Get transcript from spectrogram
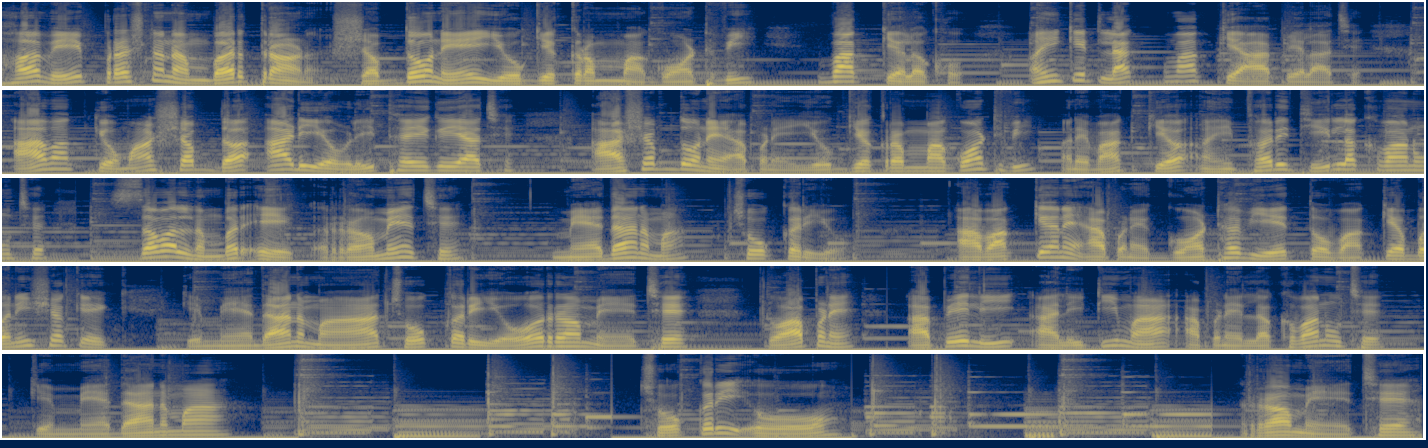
હવે પ્રશ્ન નંબર ત્રણ. શબ્દોને યોગ્ય ક્રમમાં ગોઠવી વાક્ય લખો. અહીં કેટલાક વાક્ય આપેલા છે. આ વાક્યોમાં શબ્દ આડી અવળી થઈ ગયા છે. આ શબ્દોને આપણે યોગ્ય ક્રમમાં ગોઠવી અને વાક્ય અહીં ફરીથી લખવાનું છે. સવાલ નંબર એક, રમે છે? મેદાનમાં છોકરીઓ. આ વાક્યને આપણે ગોઠવીએ તો વાક્ય બની શકે કે મેદાનમાં છોકરીઓ રમે છે. તો આપણે આપેલી આ લીટીમાં આપણે લખવાનું છે કે મેદાનમાં છોકરીઓ રમે છે.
